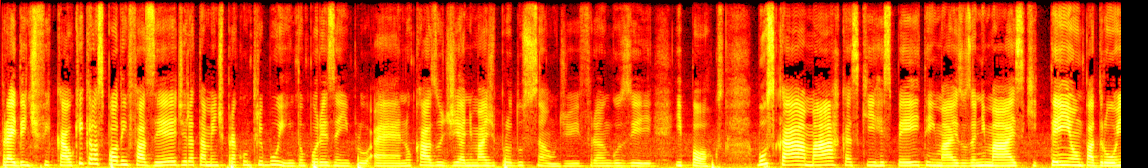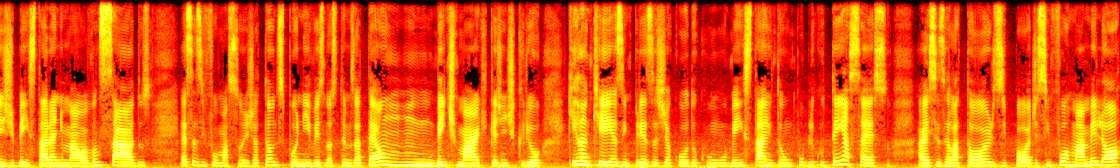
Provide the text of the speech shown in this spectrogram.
para identificar o que, que elas podem fazer diretamente para contribuir. Então, por exemplo, é, no caso de animais de produção, de frangos e, e porcos, buscar marcas que respeitem mais os animais, que tenham padrões de bem-estar animal avançados. Essas informações já estão disponíveis. Nós temos até um, um benchmark que a gente criou que ranqueia as empresas de acordo com o bem-estar. Então, o público tem acesso a esses relatórios e pode se informar melhor.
